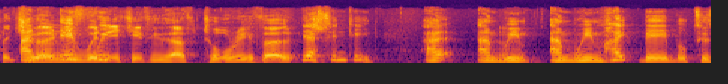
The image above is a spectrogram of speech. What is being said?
But you And only win we- it if you have Tory votes. Yes, indeed. Uh, and, we, and we might be able to.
